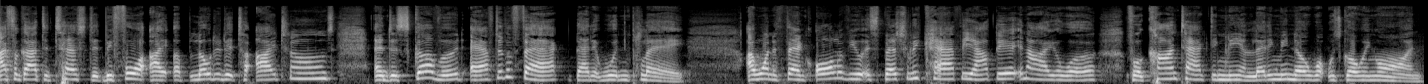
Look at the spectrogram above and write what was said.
I forgot to test it before I uploaded it to iTunes and discovered after the fact that it wouldn't play. I want to thank all of you, especially Kathy out there in Iowa, for contacting me and letting me know what was going on.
